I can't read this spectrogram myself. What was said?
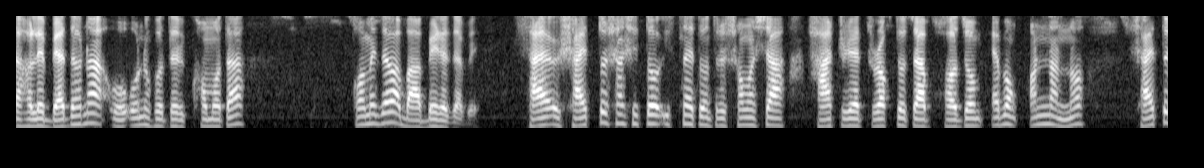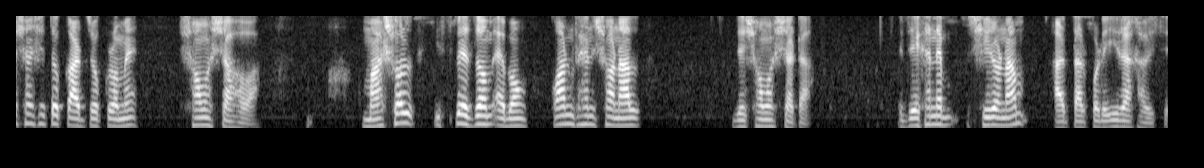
তাহলে বেদনা ও অনুভূতের ক্ষমতা কমে যাওয়া বা বেড়ে যাবে। স্বায়ত্তশাসিত স্নায়ুতন্ত্রের সমস্যা হার্ট রেট রক্তচাপ, হজম এবং অন্যান্য স্বায়ত্তশাসিত কার্যক্রমে সমস্যা হওয়া। মাসল স্পেজম এবং কনভেনশনাল যে সমস্যাটা, যে এখানে শিরোনাম আর তারপরে ই রাখা হয়েছে।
